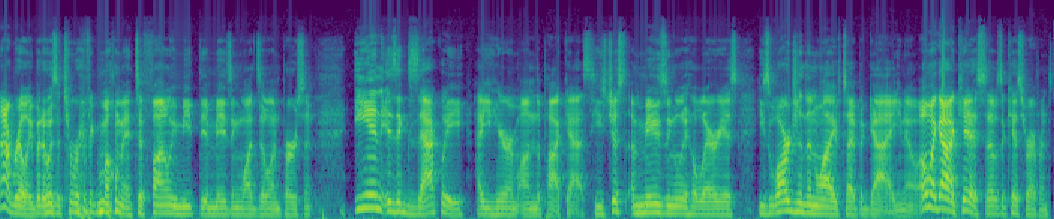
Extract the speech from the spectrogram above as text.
Not really, but it was a terrific moment to finally meet the amazing Wadzilla in person. Ian is exactly how you hear him on the podcast. He's just amazingly hilarious. He's larger than life type of guy, you know. Oh my god, Kiss. That was a Kiss reference.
